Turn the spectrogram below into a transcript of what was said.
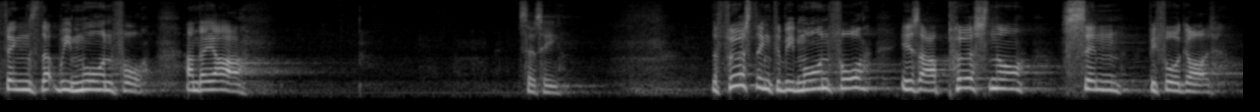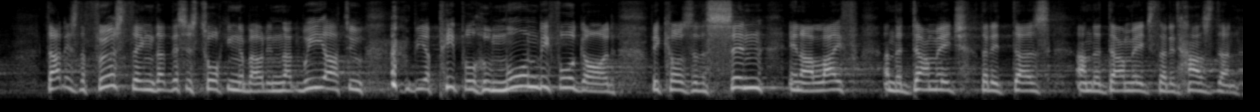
things that we mourn for. And they are, says he. The first thing to be mourned for is our personal sin before God. That is the first thing that this is talking about, in that we are to be a people who mourn before God because of the sin in our life and the damage that it does and the damage that it has done.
